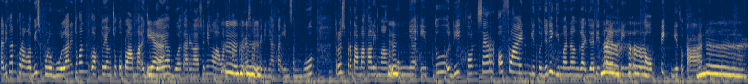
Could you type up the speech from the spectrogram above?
Tadi kan kurang lebih 10 bulan itu kan waktu yang cukup lama juga Iya. ya buat Ari Lasso ini ngelawan Mm, kankernya mm, sampai mm. dinyatain sembuh. Terus pertama kali manggungnya itu di konser offline gitu. Jadi gimana nggak jadi Nah, trending heeh. topik gitu kan? Bener.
